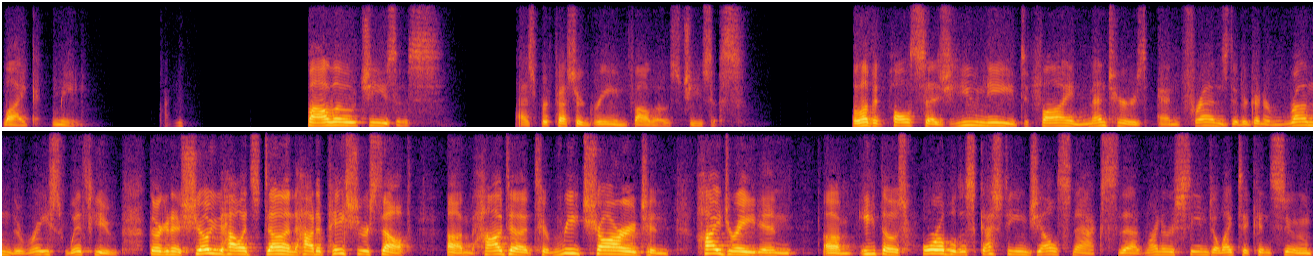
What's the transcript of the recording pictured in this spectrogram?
like me? Follow Jesus as Professor Green follows Jesus. Beloved, Paul says you need to find mentors and friends that are going to run the race with you. They're going to show you how it's done, how to pace yourself, um, how to, to recharge and hydrate and um, eat those horrible, disgusting gel snacks that runners seem to like to consume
